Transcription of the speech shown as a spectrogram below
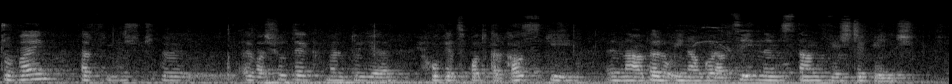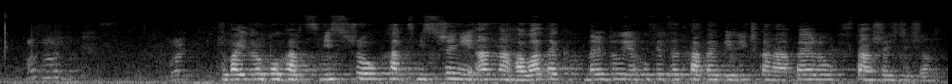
Czuwaj, harcmistrz y, Ewa Siutek melduje Chłopiec Podkrakowski na apelu inauguracyjnym stan 205. Czuwaj druhu harcmistrzu, harcmistrzyni Anna Hałatek melduje Chówiec ZHP Bieliczka na apelu, stan 60.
